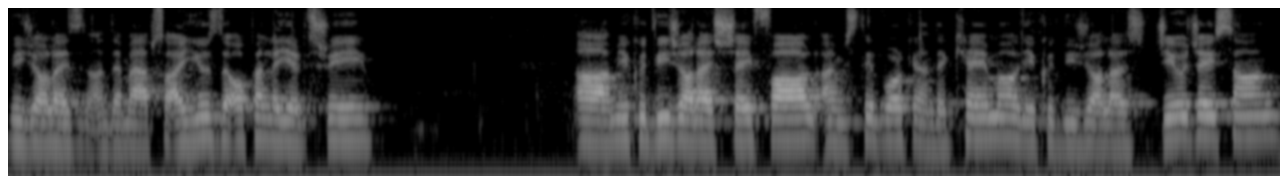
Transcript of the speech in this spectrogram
visualize it on the map. So I use the OpenLayer 3. Um, you could visualize shapefile. I'm still working on the KML. You could visualize GeoJSON.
